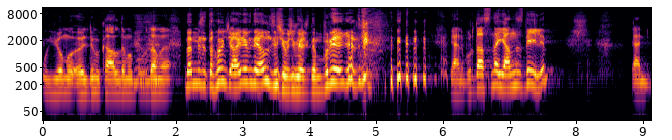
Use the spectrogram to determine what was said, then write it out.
Uyuyor mu, öldü mü, kaldı mı, burada mı? Ben mesela daha önce aile evinde yalnız yaşıyormuşum gerçekten. Buraya geldim. Yani burada aslında yalnız değilim. Yani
